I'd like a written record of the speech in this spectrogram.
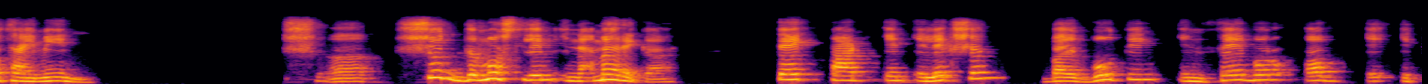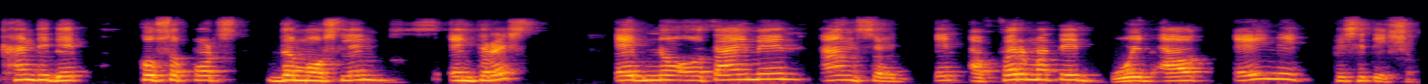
Uthaymin. Uh, should the Muslim in America take part in election by voting in favor of a, a candidate who supports the Muslims' interest? Ibn Uthaymin answered in affirmative without any hesitation.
